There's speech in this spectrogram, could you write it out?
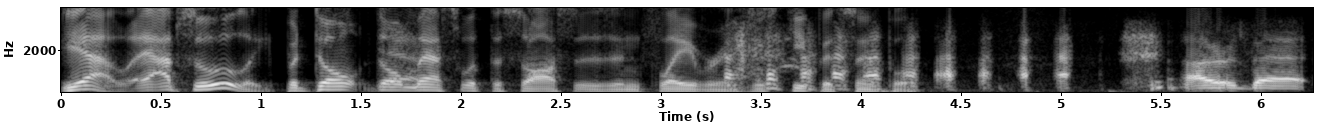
Yeah, absolutely. But don't don't mess with the sauces and flavoring. Just keep it simple. I heard that.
